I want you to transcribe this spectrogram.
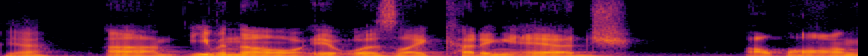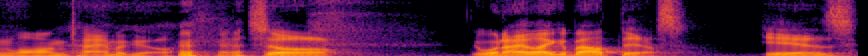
Yeah. um, even though it was like cutting edge a long, long time ago. so, what I like about this is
